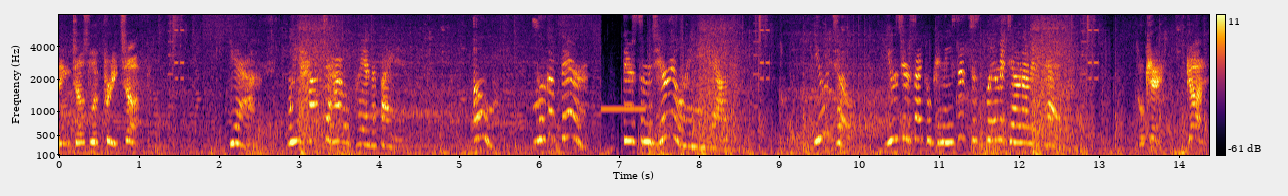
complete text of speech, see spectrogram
Thing does look pretty tough. Yeah, we have to have a plan to fight it. Oh, look up there. There's some material hanging down. Yuito, use your psychokinesis to slam it down on its head. Okay, got it.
